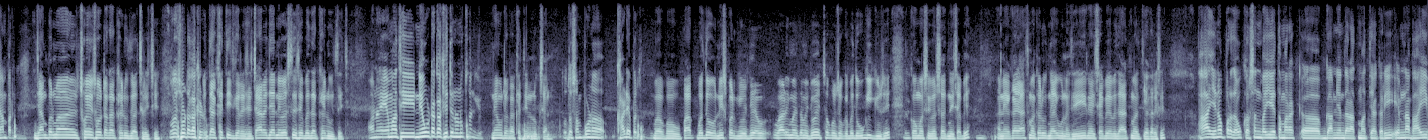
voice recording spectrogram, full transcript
જામપર જામપરમાં સો એ સો ટકા ખેડૂતો આશરે છે. સો સો ટકા ખેડૂત. બધા ખેતી જ કરે છે. ચાર હજારની વસ્તુ છે બધા ખેડૂત જ. અને એમાંથી નેવું ટકા ખેતીનું નુકસાન ગયું? નેવું ટકા ખેતીનું નુકસાન. તો તો સંપૂર્ણ ખાડે પર બહુ પાક બધો નિષ્ફળ ગયો. જે વાડીમાં તમે જોઈ જ શકો છો કે બધું ઉગી ગયું છે કમોસમી વરસાદના હિસાબે. અને કાંઈ હાથમાં ખેડૂતને આવ્યું નથી. એના હિસાબે બધા આત્મહત્યા કરે છે. હા એના ઉપર જ આવું. કરશનભાઈએ તમારા ગામની અંદર આત્મહત્યા કરી. એમના ભાઈ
